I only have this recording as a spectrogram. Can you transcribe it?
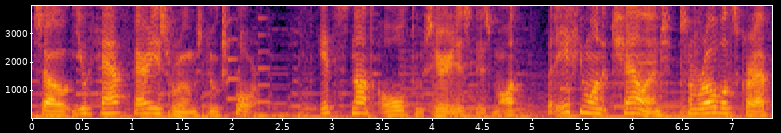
so you have various rooms to explore. It's not all too serious this mod, but if you want a challenge, some robot scrap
